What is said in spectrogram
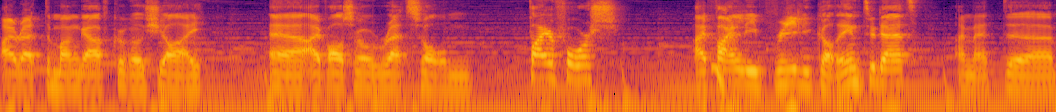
I read the manga of Koroshi Ai. Uh, I've also read some Fire Force. I finally really got into that. I'm at the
